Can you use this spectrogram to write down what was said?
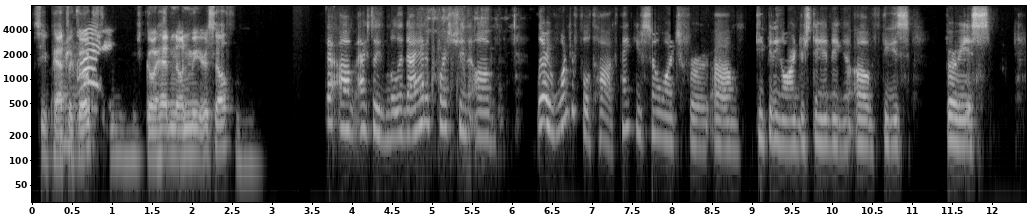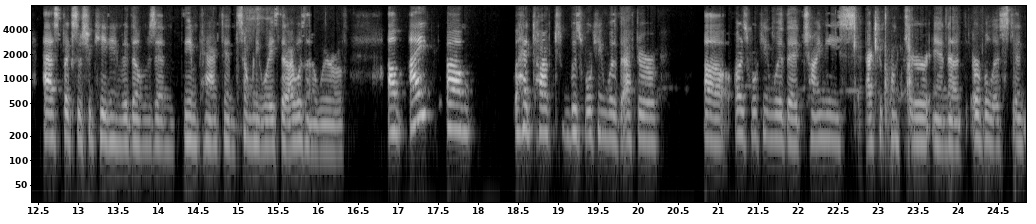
See Patrick Oaks. Go ahead and unmute yourself. Um, actually, Melinda, I had a question. Um, Larry, wonderful talk. Thank you so much for um, deepening our understanding of these various aspects of circadian rhythms and the impact in so many ways that I wasn't aware of. Um, I um, had talked, was working with after uh, I was working with a Chinese acupuncture and herbalist, and,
